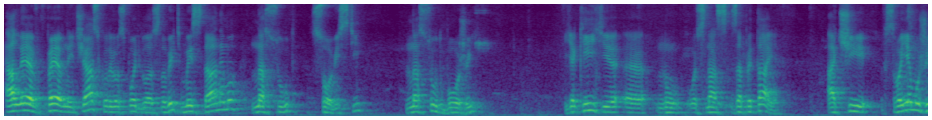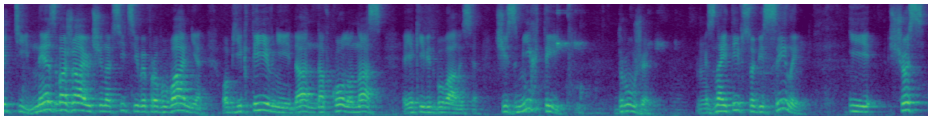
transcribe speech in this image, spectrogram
Але в певний час, коли Господь благословить, ми станемо на суд совісті, на суд Божий, який е, ну, ось нас запитає. А чи в своєму житті, не зважаючи на всі ці випробування, об'єктивні да, навколо нас, які відбувалися, чи зміг ти, друже, знайти в собі сили і щось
